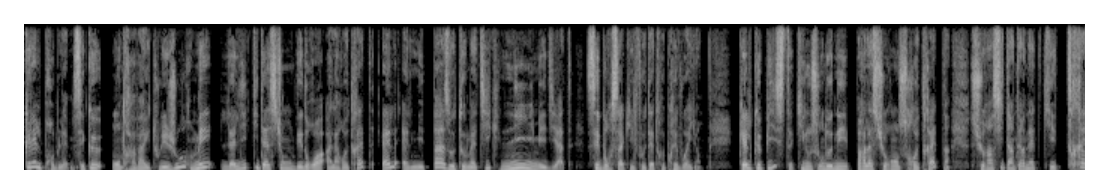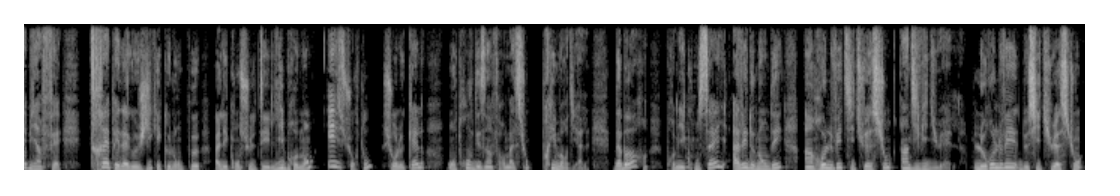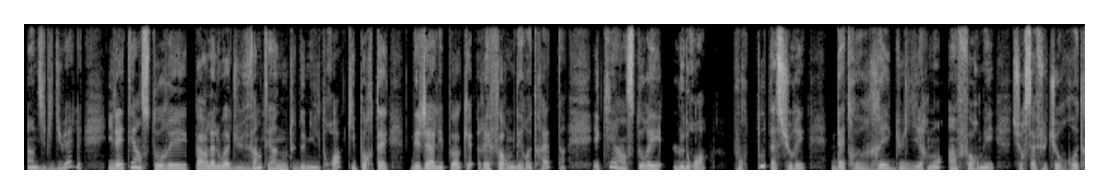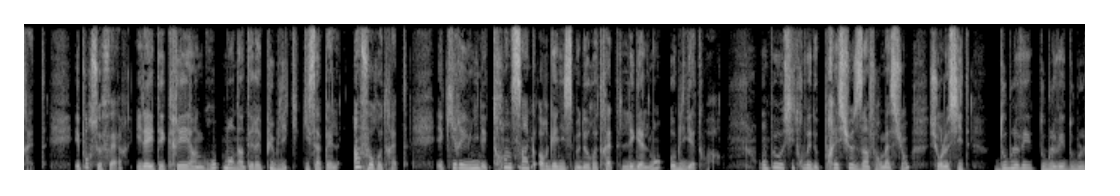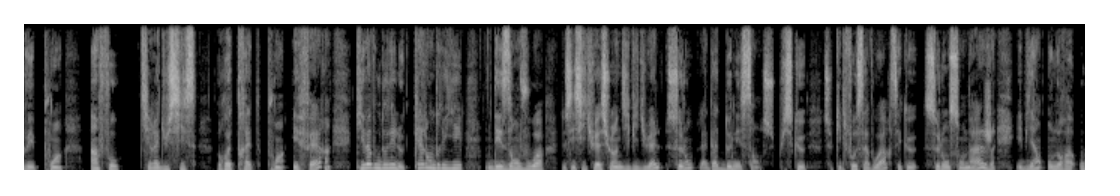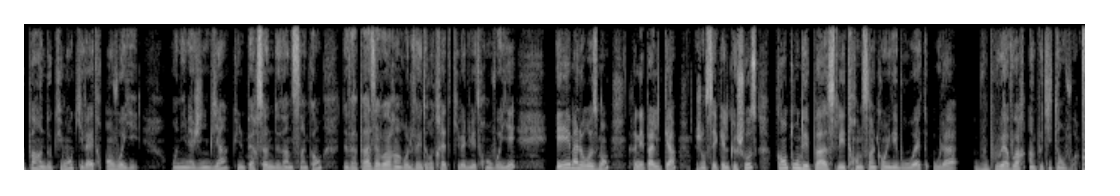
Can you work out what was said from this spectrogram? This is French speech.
Quel est le problème? C'est que on travaille tous les jours, mais la liquidation des droits à la retraite, elle, elle n'est pas automatique ni immédiate. C'est pour ça qu'il faut être prévoyant. Quelques pistes qui nous sont données par l'assurance retraite sur un site internet qui est très bien fait, très pédagogique et que l'on peut aller consulter librement et surtout sur lequel on trouve des informations primordiales. D'abord, premier conseil, allez demander un relevé de situation individuelle. Le relevé de situation individuelle, il a été instauré par la loi du 21 août 2003 qui portait déjà à l'époque réforme des retraites et qui a instauré le droit pour tout assurer d'être régulièrement informé sur sa future retraite. Et pour ce faire, il a été créé un groupement d'intérêt public qui s'appelle Info Retraite et qui réunit les 35 organismes de retraite légalement obligatoires. On peut aussi trouver de précieuses informations sur le site www.info-du6 retraite.fr qui va vous donner le calendrier des envois de ces situations individuelles selon la date de naissance puisque ce qu'il faut savoir c'est que selon son âge eh bien on aura ou pas un document qui va être envoyé. On imagine bien qu'une personne de 25 ans ne va pas avoir un relevé de retraite qui va lui être envoyé. Et malheureusement, ce n'est pas le cas. J'en sais quelque chose. Quand on dépasse les 35 ans et des brouettes, où là, vous pouvez avoir un petit envoi.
